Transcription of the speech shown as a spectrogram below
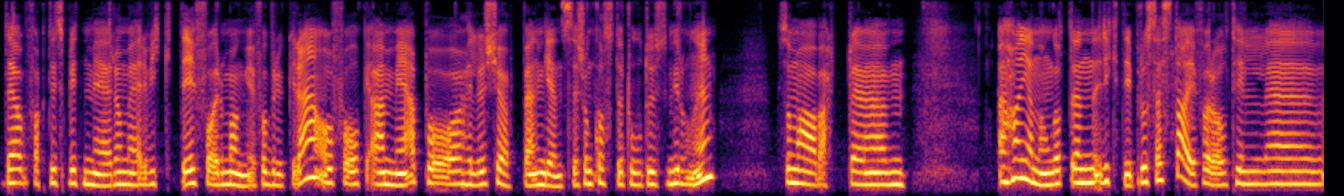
Det har faktisk blitt mer og mer viktig for mange forbrukere, og folk er med på å heller kjøpe en genser som koster 2000 kroner, som har vært eh, har gjennomgått en riktig prosess da, i forhold til eh,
